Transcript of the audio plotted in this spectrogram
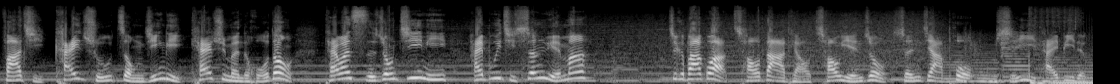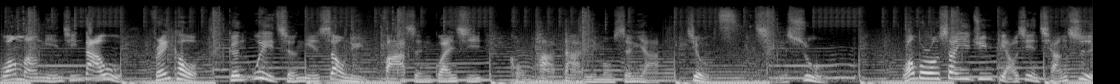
发起开除总经理 Catchman 的活动。台湾死忠基迷还不一起声援吗？这个八卦超大条、超严重，身价破五十亿台币的光芒年轻大物 Franco 跟未成年少女发生关系，恐怕大联盟生涯就此结束。王柏荣上一军表现强势，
